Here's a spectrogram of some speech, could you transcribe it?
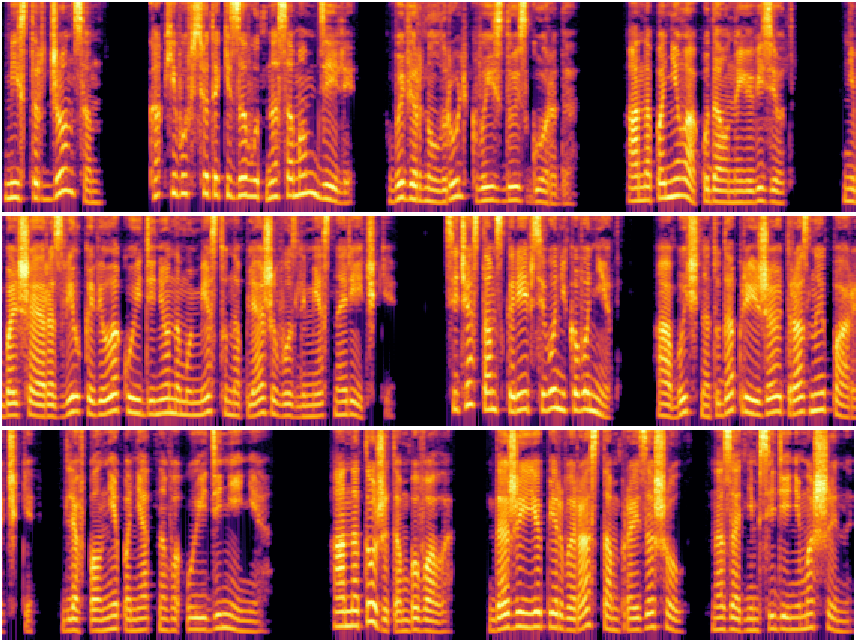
Мистер Джонсон, как его все-таки зовут на самом деле, вывернул руль к выезду из города. Анна поняла, куда он ее везет. Небольшая развилка вела к уединенному месту на пляже возле местной речки. Сейчас там, скорее всего, никого нет, а обычно туда приезжают разные парочки для вполне понятного уединения. Анна тоже там бывала. Даже ее первый раз там произошел, на заднем сиденье машины.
